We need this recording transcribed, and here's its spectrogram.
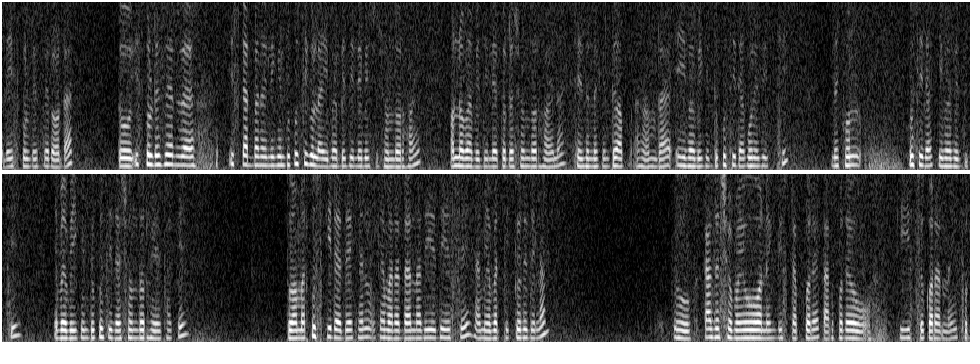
এটা স্কুল ড্রেসের অর্ডার তো স্কুল ড্রেসের স্কার্ট বানাইলে কিন্তু কুচিগুলো এইভাবে দিলে বেশি সুন্দর হয়, অন্যভাবে দিলে এতটা সুন্দর হয় না। সেই জন্য কিন্তু আমরা এইভাবে কিন্তু কুচিটা করে দিচ্ছি। দেখুন, কুচিটা কীভাবে দিচ্ছি, এভাবেই কিন্তু কুচিটা সুন্দর হয়ে থাকে। তো আমার কুচকিটা দেখেন, ক্যামেরাটা নাড়িয়ে দিয়েছে, আমি আবার ঠিক করে দিলাম। তো কাজের সময়ও অনেক ডিস্টার্ব করে, তারপরেও কি ইচ্ছে করার নাই, ছোট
